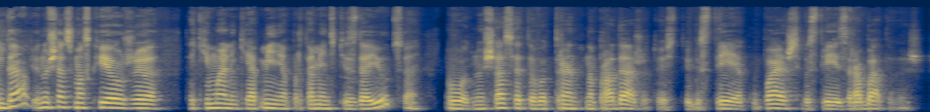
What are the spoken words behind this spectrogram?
Да, ну сейчас в Москве уже такие маленькие мини-апартаментики сдаются, вот, но сейчас это вот тренд на продажу, то есть ты быстрее окупаешься, быстрее зарабатываешь.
